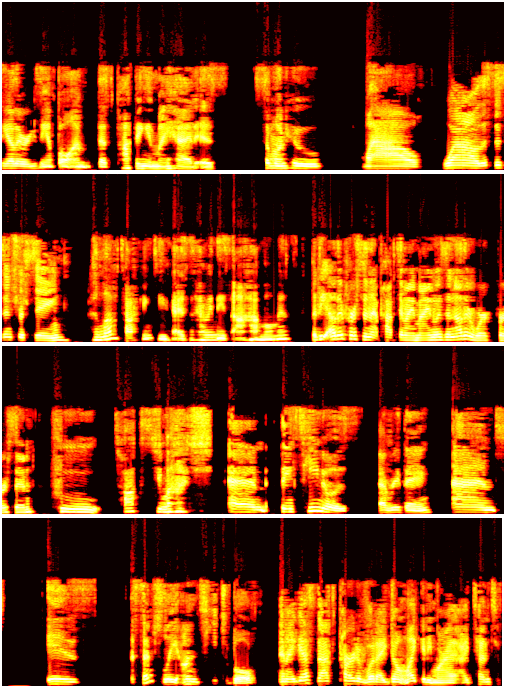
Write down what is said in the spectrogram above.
the other example I'm, that's popping in my head is someone who, wow, wow, this is interesting. I love talking to you guys and having these aha moments. But the other person that popped in my mind was another work person who talks too much and thinks he knows everything and is essentially unteachable. And I guess that's part of what I don't like anymore. I, I tend to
